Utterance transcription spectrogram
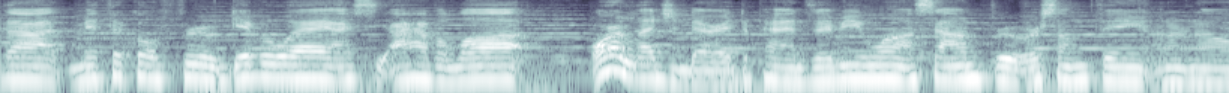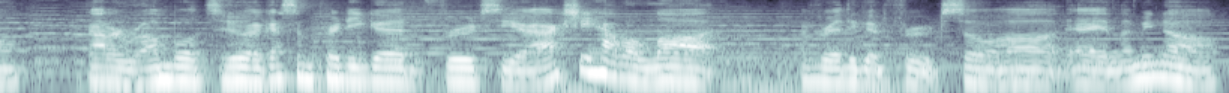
that mythical fruit giveaway. I see I have a lot. Or legendary, it depends. Maybe you want a sound fruit or something. I don't know. Got a rumble too. I got some pretty good fruits here. I actually have a lot of really good fruits. So, uh, hey, let me know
